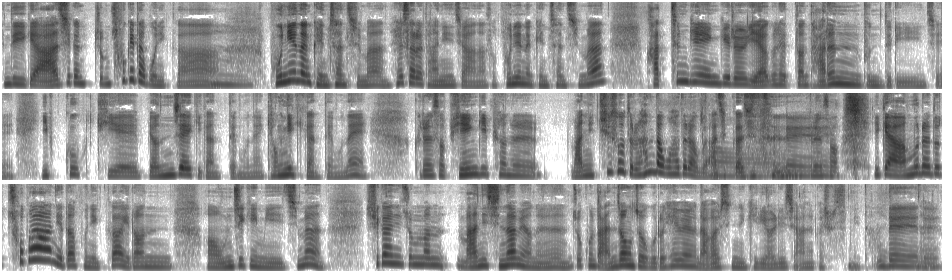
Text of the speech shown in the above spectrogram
근데 이게 아직은 좀 초기다 보니까 음. 본인은 괜찮지만 회사를 다니지 않아서 본인은 괜찮지만 같은 비행기를 예약을 했던 다른 분들이 이제 입국 뒤에 면제 기간 때문에 격리 기간 때문에 그래서 비행기 편을 많이 취소들을 한다고 하더라고요. 아직까지는. 어, 네. 그래서 이게 아무래도 초반이다 보니까 이런 어, 움직임이지만 시간이 좀만 많이 지나면은 조금 더 안정적으로 해외여행 나갈 수 있는 길이 열리지 않을까 싶습니다. 네, 네. 네.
